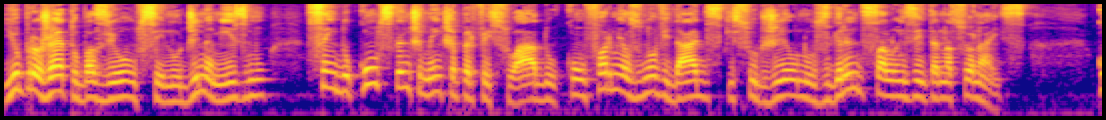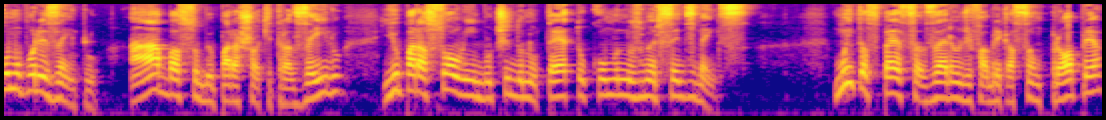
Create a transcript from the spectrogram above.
e o projeto baseou-se no dinamismo, sendo constantemente aperfeiçoado conforme as novidades que surgiam nos grandes salões internacionais, como por exemplo a aba sob o para-choque traseiro e o parasol embutido no teto, como nos Mercedes-Benz. Muitas peças eram de fabricação própria,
